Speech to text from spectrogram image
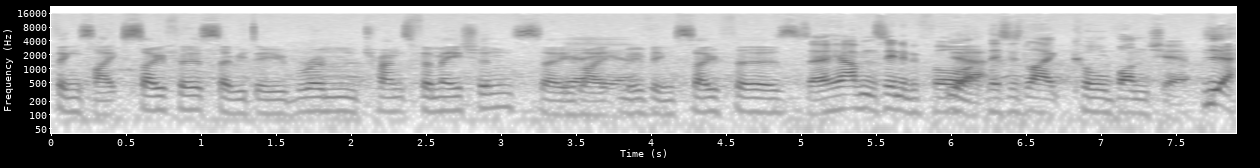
things like sofas. So we do room transformations. So Yeah, like yeah. moving sofas. So if you haven't seen it before, Yeah. this is like cool Bond shit. Yeah.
